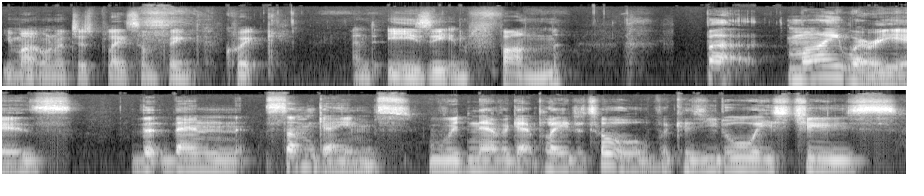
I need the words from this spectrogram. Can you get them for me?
You might want to just play something quick and easy and fun. But my worry is that then some games would never get played at all because you'd always choose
